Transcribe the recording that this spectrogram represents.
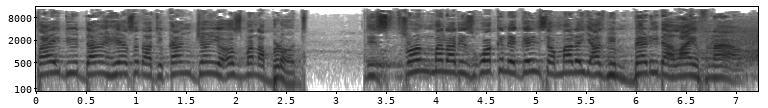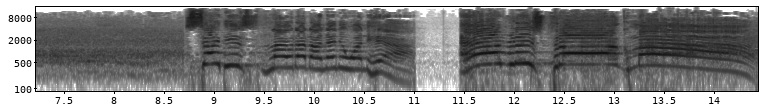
tied you down here so that you can't join your husband abroad. The strong man that is working against your marriage has been buried alive now. Say this louder than anyone here. Every strong man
